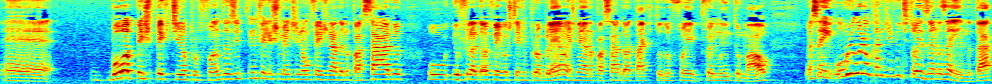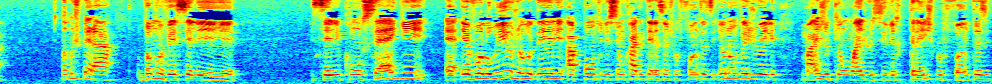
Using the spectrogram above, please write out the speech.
é, boa perspectiva para o Fantasy. Infelizmente não fez nada no passado. O, o Philadelphia Eagles teve problemas, né? Ano passado o ataque todo foi, foi muito mal. Mas assim, o Igor é um cara de 22 anos ainda, tá? Vamos esperar. Vamos ver se ele se ele consegue é, evoluir o jogo dele a ponto de ser um cara interessante pro Fantasy. Eu não vejo ele mais do que um wide receiver 3 pro Fantasy,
